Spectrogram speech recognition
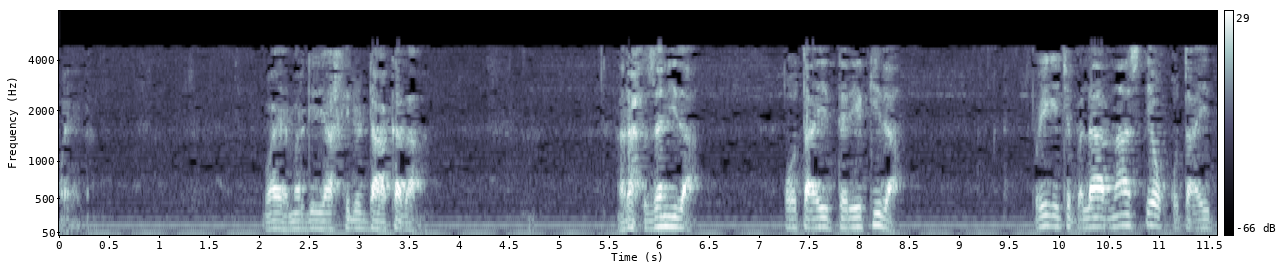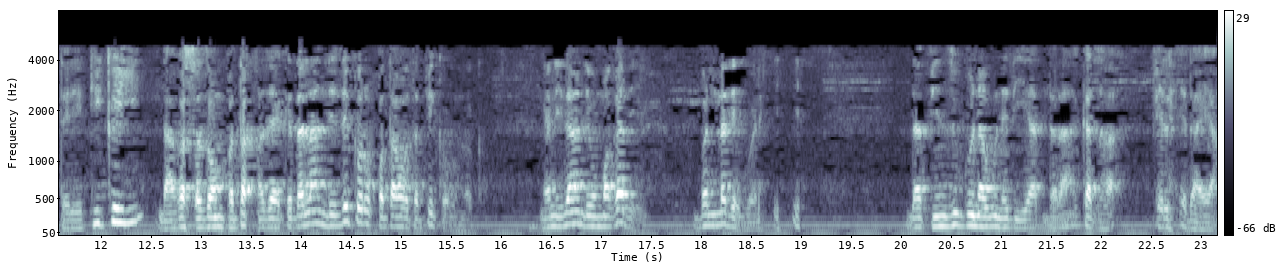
وایي وایي مرګ یې اخر ډاکا ده رحزنی ده قطعی طریقی ده ویږي چې بلار ناشته او قطعی طریقی کوي داغه سزاوم په دغه ځای کې دلان دي ذکر او قطع او تفکر ونکړه غنی لاندې ومغه دي بل نه دی ګوري دا پنځه ګناونه دي یاد درا کړه فل هدايا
